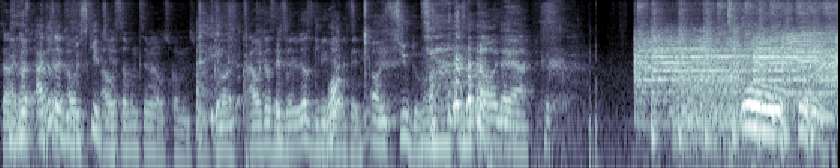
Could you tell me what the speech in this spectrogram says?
So I just- I just had the was- biscuit, I was yeah. 17 when I was coming, so God, I was just just giving What? everything. Oh, it's you though. oh, yeah, yeah. Oh.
